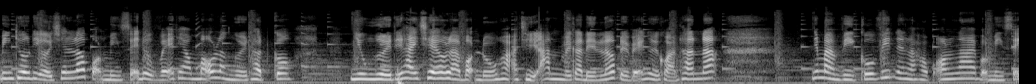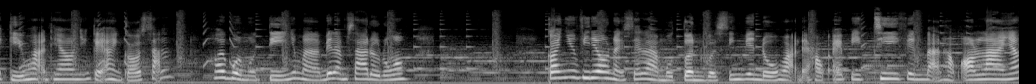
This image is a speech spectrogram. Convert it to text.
Bình thường thì ở trên lớp bọn mình sẽ được vẽ theo mẫu là người thật cô. Nhiều người thì hay trêu là bọn đồ họa chỉ ăn với cả đến lớp để vẽ người khỏa thân á nhưng mà vì Covid nên là học online, bọn mình sẽ ký họa theo những cái ảnh có sẵn Hơi buồn một tí nhưng mà biết làm sao được, đúng không? Coi như video này sẽ là một tuần của sinh viên đồ họa đại học FPT phiên bản học online nhé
